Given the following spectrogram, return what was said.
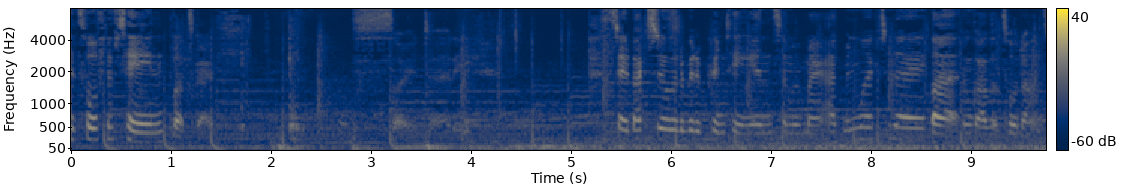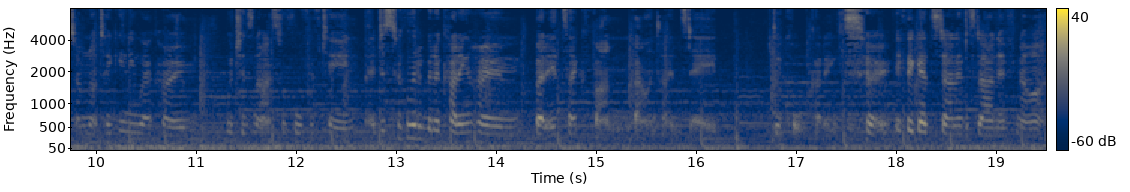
It's 4.15. Let's go. So dirty. Stayed back to do a little bit of printing and some of my admin work today, but I'm glad that's all done, so I'm not taking any work home, which is nice for 4.15. I just took a little bit of cutting home, but it's like fun Valentine's Day decor cutting. So if it gets done, it's done. If not,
